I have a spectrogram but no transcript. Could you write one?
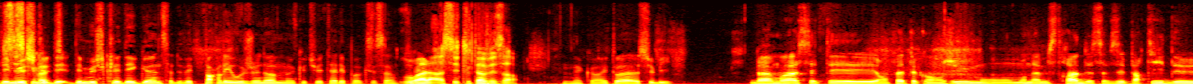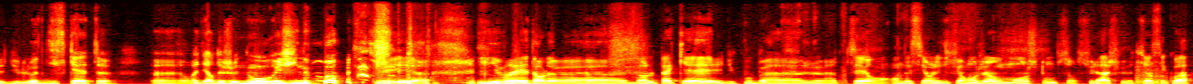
Des muscles, des, des muscles et des guns, ça devait parler au jeune homme que tu étais à l'époque, c'est ça Voilà, c'est tout à fait ça. D'accord. Et toi, Subi Bah moi, c'était en fait quand j'ai eu mon, mon Amstrad, ça faisait partie de- du lot de disquettes, euh, on va dire de jeux non originaux qui Oui. étaient euh, livrés dans le dans le paquet et du coup bah je- tu sais en, en essayant les différents jeux, au moment je tombe sur celui-là, je fais tiens c'est quoi?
